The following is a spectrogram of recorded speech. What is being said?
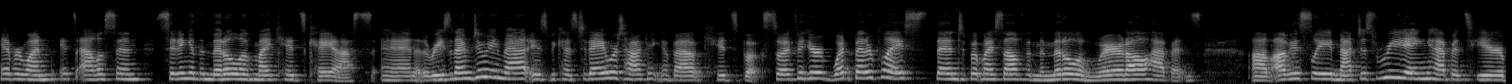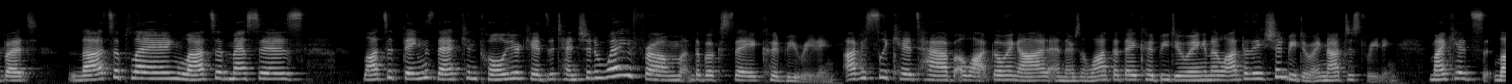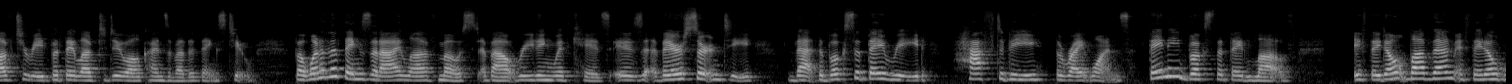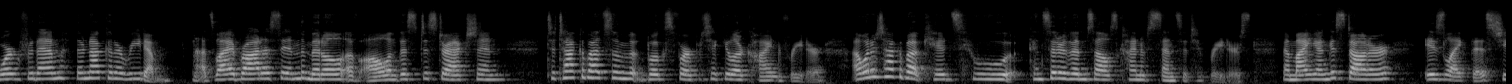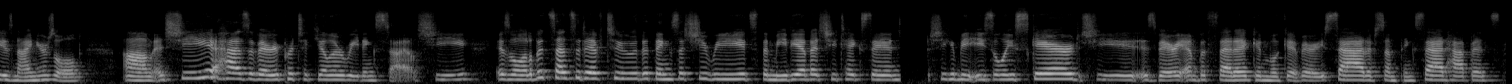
Hey everyone, it's Allison sitting in the middle of my kids' chaos. And the reason I'm doing that is because today we're talking about kids' books. So I figured what better place than to put myself in the middle of where it all happens. Um, obviously, not just reading happens here, but lots of playing, lots of messes, lots of things that can pull your kids' attention away from the books they could be reading. Obviously, kids have a lot going on, and there's a lot that they could be doing and a lot that they should be doing, not just reading. My kids love to read, but they love to do all kinds of other things too. But one of the things that I love most about reading with kids is their certainty that the books that they read have to be the right ones. They need books that they love. If they don't love them, if they don't work for them, they're not going to read them. That's why I brought us in the middle of all of this distraction to talk about some books for a particular kind of reader. I want to talk about kids who consider themselves kind of sensitive readers. Now, my youngest daughter is like this. She is nine years old. Um, and she has a very particular reading style. She is a little bit sensitive to the things that she reads, the media that she takes in. She can be easily scared. She is very empathetic and will get very sad if something sad happens.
